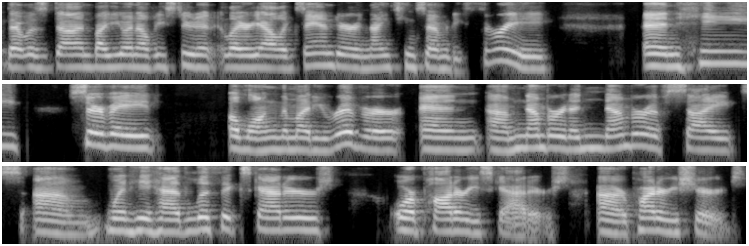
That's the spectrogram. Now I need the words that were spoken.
that was done by UNLV student Larry Alexander in 1973. And he surveyed along the Muddy River and um, numbered a number of sites um, when he had lithic scatters or pottery scatters uh, or pottery sherds.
